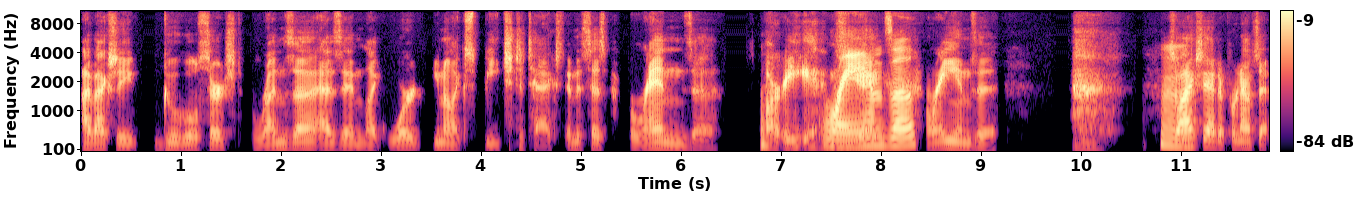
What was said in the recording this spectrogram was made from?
I've actually Google searched Runza as in like word, you know, like speech to text, and it says Renza. R E N Z A. Ranza. Renza. hmm. So I actually had to pronounce it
